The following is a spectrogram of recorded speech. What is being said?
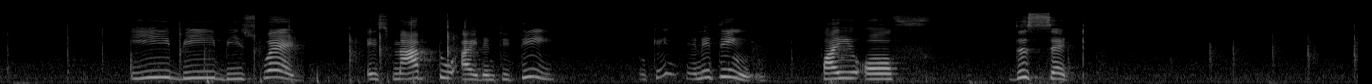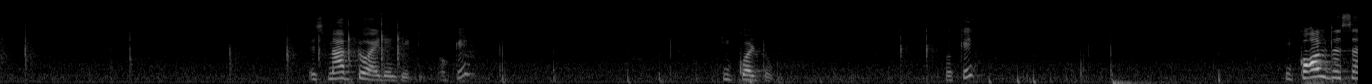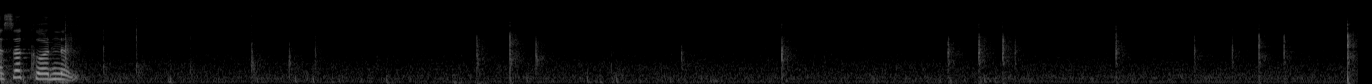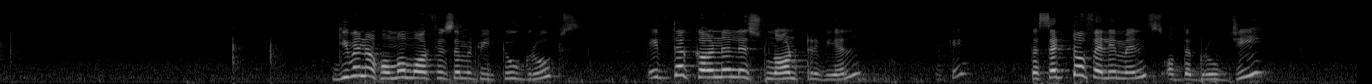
E B B squared is mapped to identity okay? Anything phi of this set is mapped to identity okay? Equal to okay? We call this as a kernel given a homomorphism between two groups, if the kernel is non-trivial, okay, the set of elements of the group G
